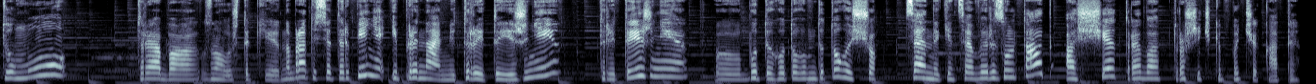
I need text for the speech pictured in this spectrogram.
Тому треба знову ж таки набратися терпіння і принаймні три тижні, три тижні е, бути готовим до того, що це не кінцевий результат, а ще треба трошечки почекати.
